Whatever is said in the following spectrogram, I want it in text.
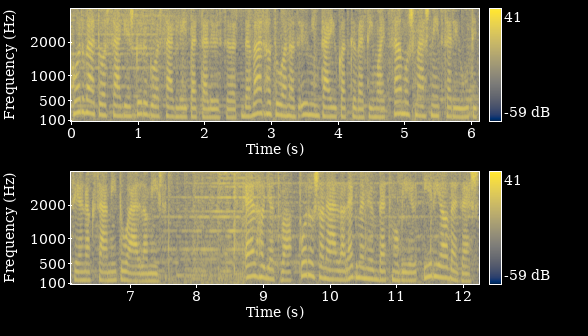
Horvátország és Görögország lépett először, de várhatóan az ő mintájukat követi majd számos más népszerű úti célnak számító állam is. Elhagyatva, porosan áll a legmenőbb Betmobil, írja a vezes.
